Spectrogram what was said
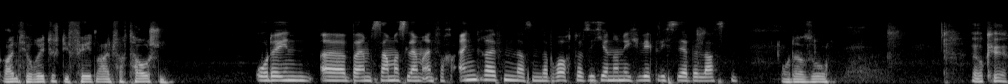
rein theoretisch die Fäden einfach tauschen. Oder ihn äh, beim SummerSlam einfach eingreifen lassen. Da braucht er sich ja noch nicht wirklich sehr belasten. Oder so. Ja, okay.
